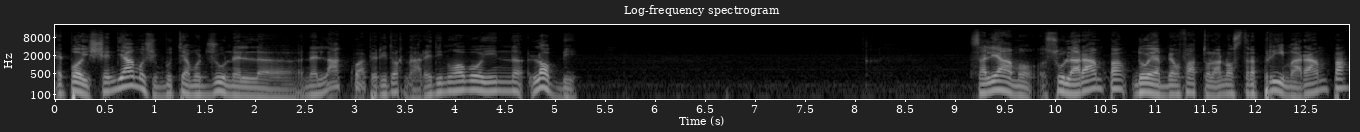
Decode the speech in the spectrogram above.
e poi scendiamo, ci buttiamo giù nel, nell'acqua per ritornare di nuovo in lobby. Saliamo sulla rampa dove abbiamo fatto la nostra prima rampa.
